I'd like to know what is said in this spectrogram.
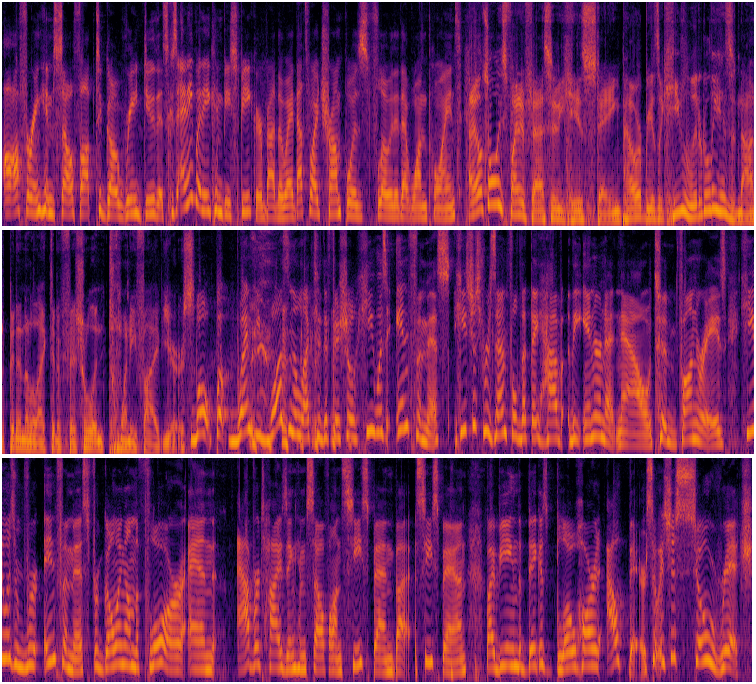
offering himself up to go redo this because anybody can be speaker by the way. That's why trump was floated at one point. I also always find it fascinating his staying power because like he literally has not been an elected official in 25 years. well but when he was an elected official he was infamous. He's just resentful that they have the internet now to fundraise. He was re- infamous for going on the floor and advertising himself on C-SPAN by, C-SPAN by being the biggest blowhard out there. So it's just so rich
